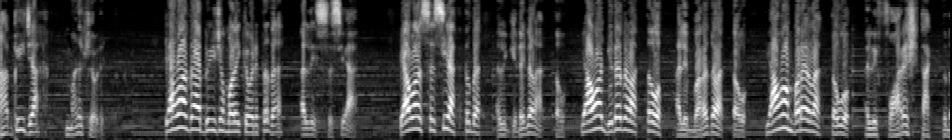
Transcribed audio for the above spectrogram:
ಆ ಬೀಜ ಮೊಳಕೆ ಹೊಡಿತದೆ ಯಾವಾಗ ಆ ಬೀಜ ಮೊಳಕೆ ಹೊಡಿತದ ಅಲ್ಲಿ ಸಸ್ಯ ಯಾವಾಗ ಸಸಿ ಆಗ್ತದ, ಅಲ್ಲಿ ಗಿಡಗಳಾಗ್ತಾವ. ಯಾವಾಗ ಗಿಡಗಳಾಗ್ತಾವ, ಅಲ್ಲಿ ಮರಗಳಾಗ್ತಾವ. ಯಾವ ಮರಗಳಾಗ್ತಾವೋ, ಅಲ್ಲಿ ಫಾರೆಸ್ಟ್ ಆಗ್ತದ.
